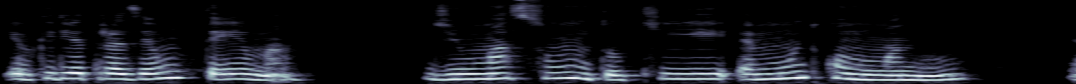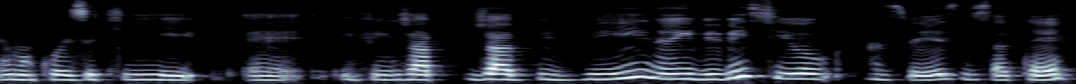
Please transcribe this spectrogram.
eu queria trazer um tema de um assunto que é muito comum a mim, é uma coisa que, é, enfim, já, já vivi, né, e vivencio às vezes até,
